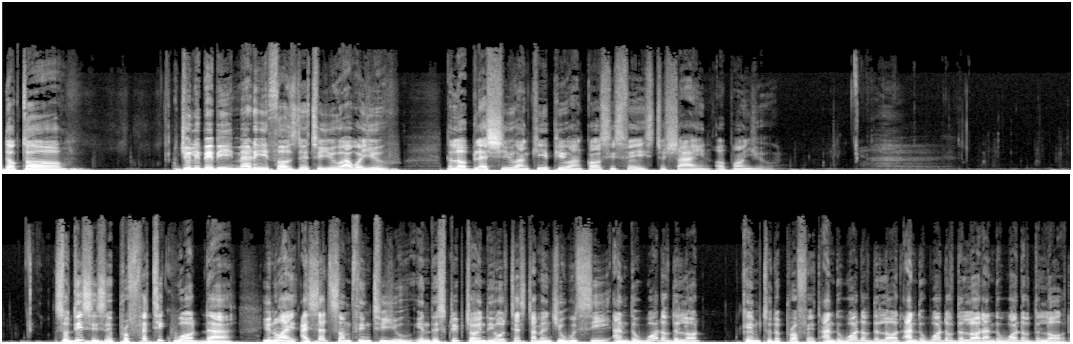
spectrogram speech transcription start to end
Dr. Julie Baby, Merry Thursday to you. How are you? The Lord bless you and keep you and cause his face to shine upon you. So, this is a prophetic word that, you know, I, I said something to you in the scripture in the Old Testament, you will see, and the word of the Lord came to the prophet, and the word of the Lord, and the word of the Lord, and the word of the Lord.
